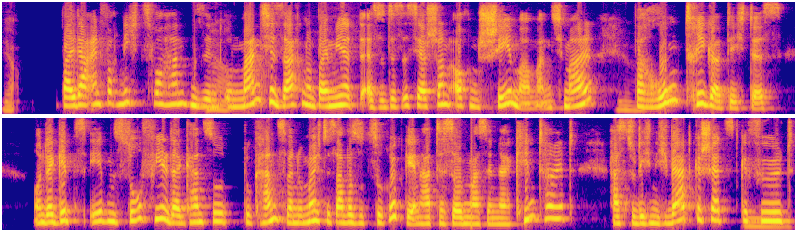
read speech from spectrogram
Ja. Weil da einfach nichts vorhanden sind. Ja. Und manche Sachen, und bei mir, also das ist ja schon auch ein Schema manchmal, ja. warum triggert dich das? Und da gibt's eben so viel, da kannst du, du kannst, wenn du möchtest, aber so zurückgehen. Hat das irgendwas in der Kindheit? Hast du dich nicht wertgeschätzt gefühlt?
